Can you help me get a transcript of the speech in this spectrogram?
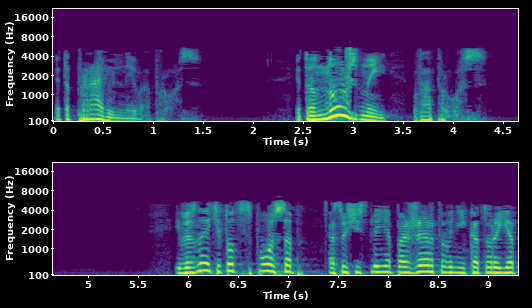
Это правильный вопрос. Это нужный вопрос. И вы знаете, тот способ осуществления пожертвований, который я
